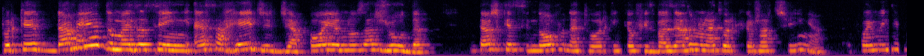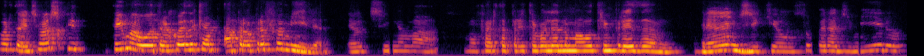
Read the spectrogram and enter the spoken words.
porque dá medo, mas assim, essa rede de apoio nos ajuda. Então, acho que esse novo networking que eu fiz, baseado no network que eu já tinha, foi muito importante. Eu acho que tem uma outra coisa que é a própria família. Eu tinha uma uma oferta para ir trabalhar numa outra empresa grande que eu super admiro,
